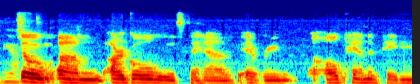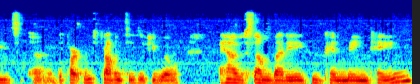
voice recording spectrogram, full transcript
Yeah. Yeah. So um, our goal is to have every, all 10 of Haiti's uh, departments, provinces, if you will, have somebody who can maintain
